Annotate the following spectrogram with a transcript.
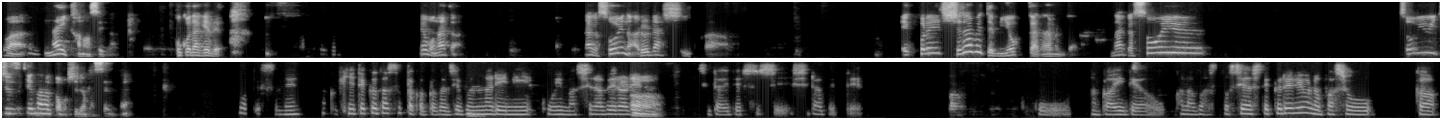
はない可能性がある。ここだけで。でもなんか、なんかそういうのあるらしいから、え、これ調べてみよっかなみたいな。なんかそういう、そういう位置づけなのかもしれませんね。そうですね。なんか聞いてくださった方が自分なりにこう今調べられるうん時代ですし、調べて、こう、なんかアイデアをカナバスとシェアしてくれるような場所が、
